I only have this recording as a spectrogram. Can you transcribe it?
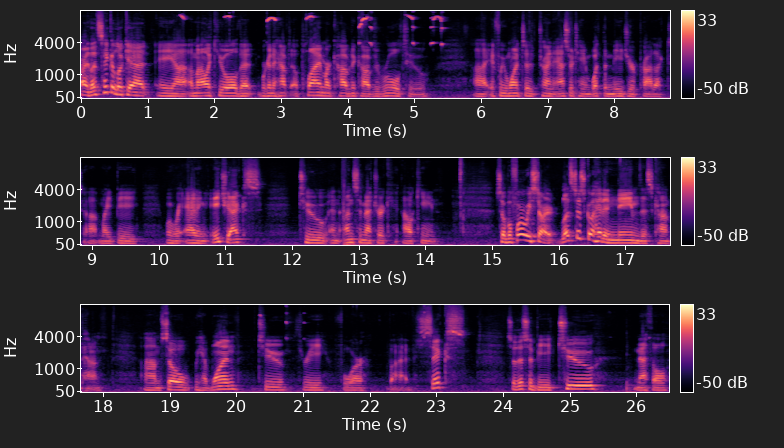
All right, let's take a look at a, uh, a molecule that we're going to have to apply Markovnikov's rule to uh, if we want to try and ascertain what the major product uh, might be when we're adding HX to an unsymmetric alkene. So before we start, let's just go ahead and name this compound. Um, so we have one, two, three, four, five, six. So this would be 2-methyl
